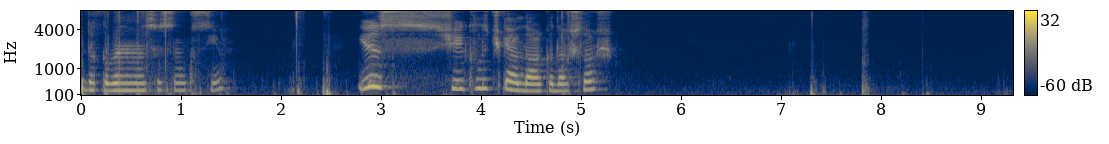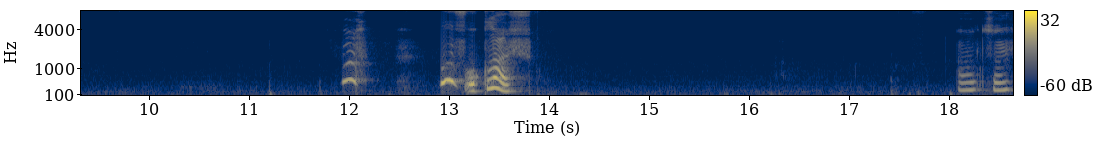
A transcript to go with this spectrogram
Bir dakika ben hemen sesini kısayım. Yes! Şey kılıç geldi arkadaşlar. Uf oklar. Altın.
